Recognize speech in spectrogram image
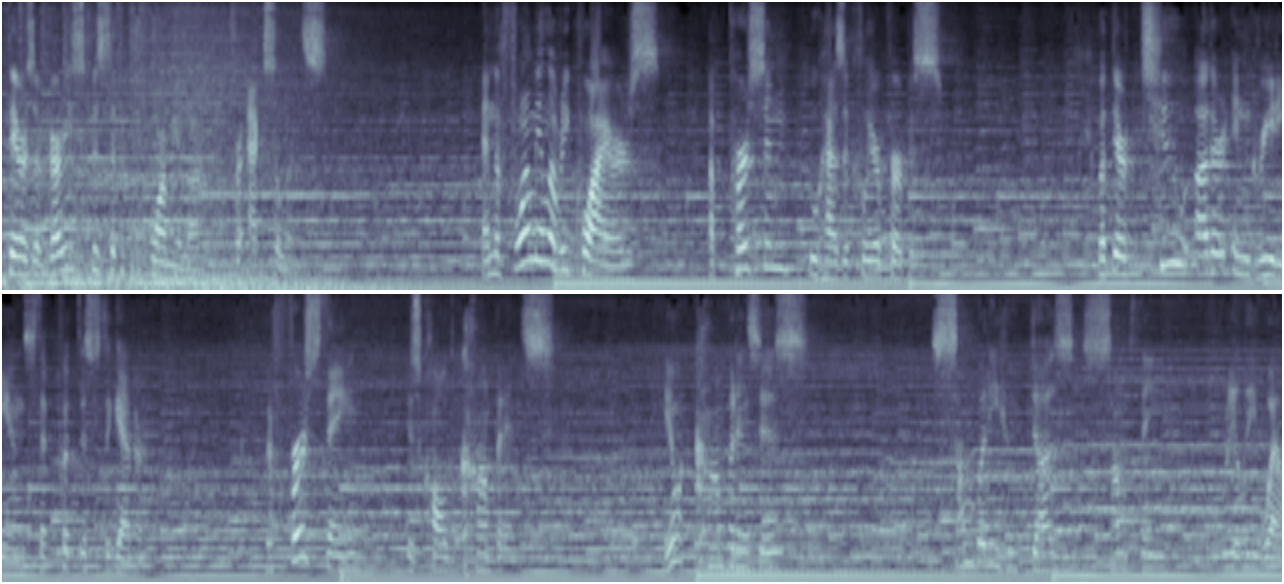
that there is a very specific formula for excellence. And the formula requires a person who has a clear purpose. But there are two other ingredients that put this together. The first thing is called competence. You know what competence is? Somebody who does something really well.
